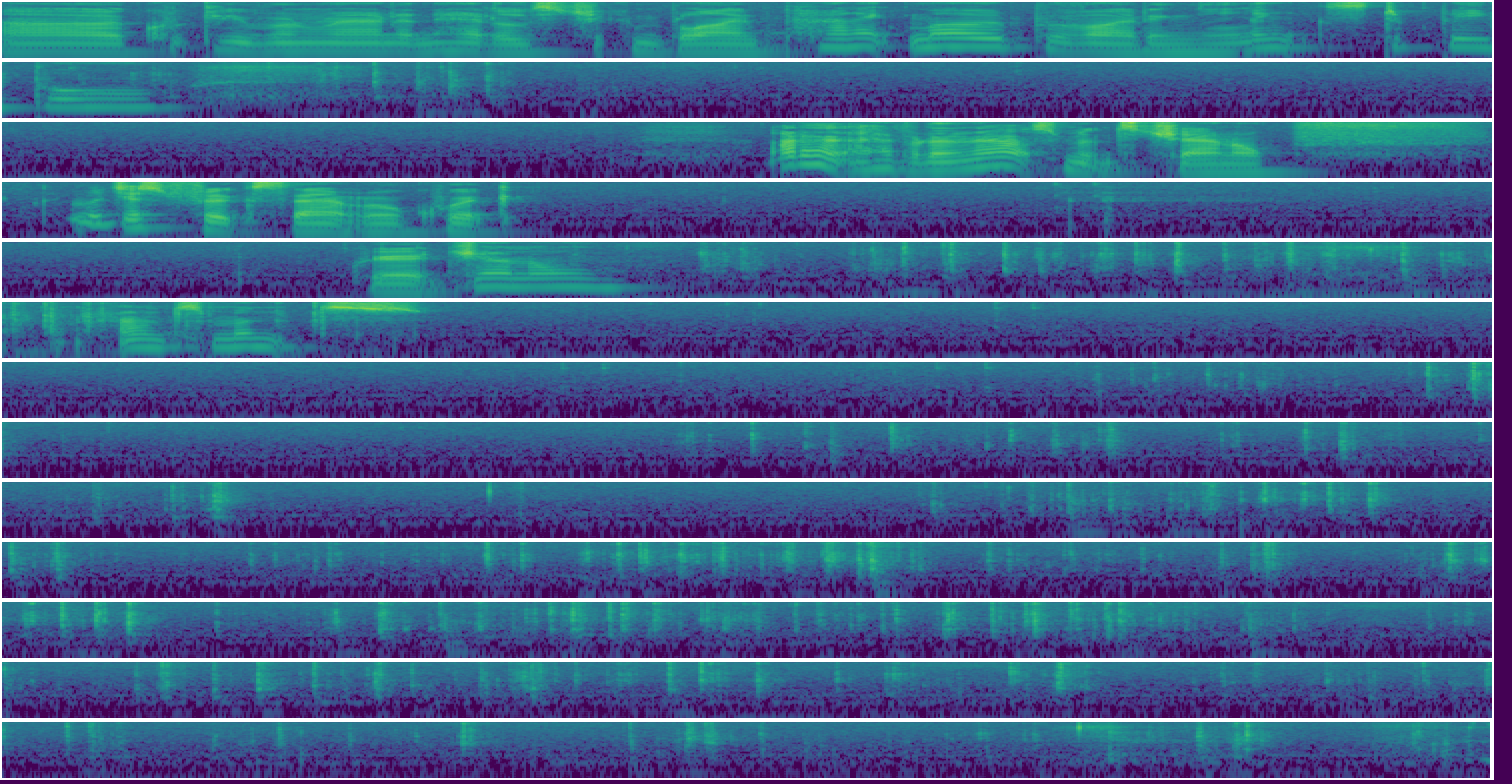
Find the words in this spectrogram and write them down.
Uh, quickly run around in headless chicken blind panic mode, providing links to people. I don't have an announcements channel. Let me just fix that real quick. Create channel. Announcements.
